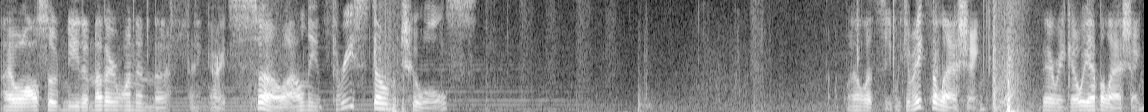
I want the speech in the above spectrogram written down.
I will also need another one in the thing. Alright, so I'll need three stone tools. Well, let's see. We can make the lashing. There we go. We have a lashing.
